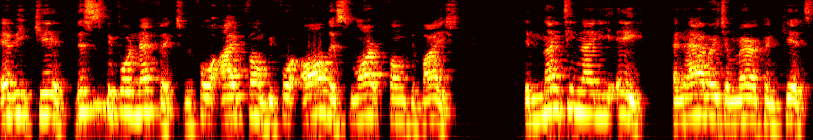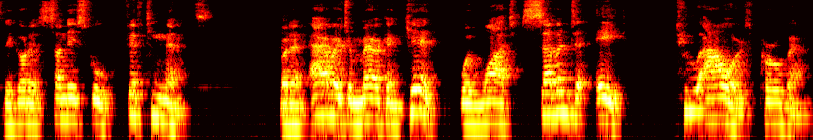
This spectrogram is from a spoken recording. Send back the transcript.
every kid. This is before Netflix, before iPhone, before all the smartphone device. In 1998, an average American kids they go to Sunday school 15 minutes, but an average American kid would watch seven to eight two hours program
